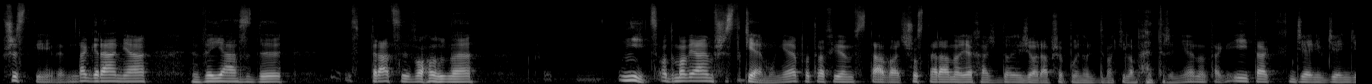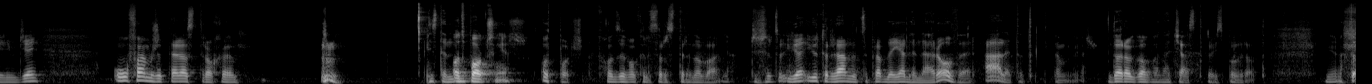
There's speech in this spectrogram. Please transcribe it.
wszystkie, nie wiem, nagrania, wyjazdy, pracy wolne, nic, odmawiałem wszystkiemu, nie? Potrafiłem wstawać, 6 rano jechać do jeziora, przepłynąć dwa kilometry, nie? No tak i tak dzień w dzień, dzień w dzień. Ufam, że teraz trochę Jestem, Odpoczniesz. Odpocznę. Wchodzę w okres roztrenowania. Ja jutro rano co prawda jadę na rower, ale to taki tam, wiesz, dorogowa na ciastko i z powrotem. To,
